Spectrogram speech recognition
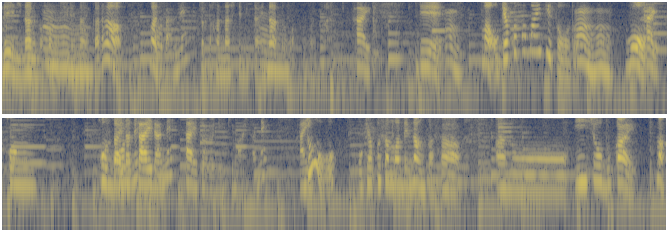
例になるのかもしれないから、うん。まあそうだね。ちょっと話してみたいなとは思います。はい。でうんまあお客様エピソーうんうん。ドをはい。本本題だね本、題だね。タイトルに来ましたね。はい。どう？お客様でなんかさ、あのー印象深いま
